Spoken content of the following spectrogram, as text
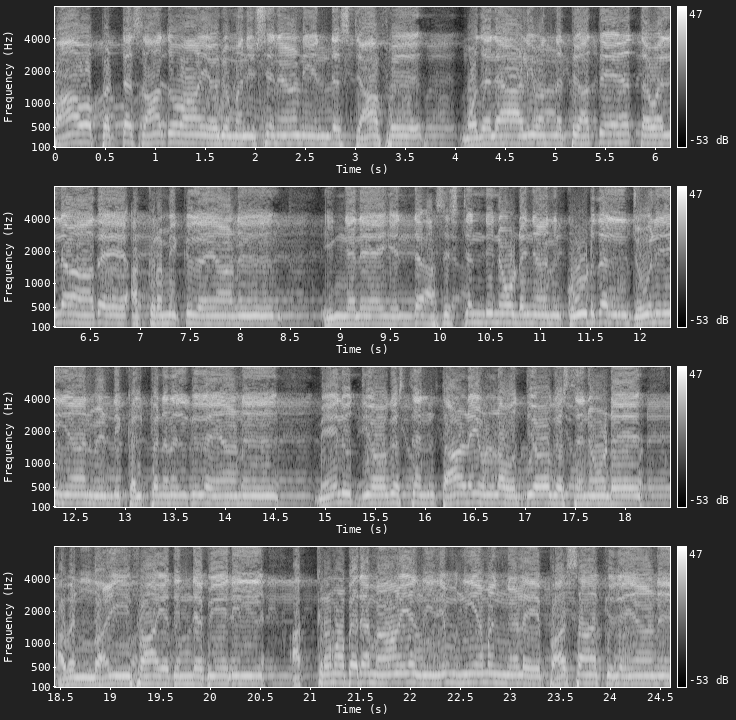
പാവപ്പെട്ട സാധുവായ ഒരു മനുഷ്യനാണ് എന്റെ സ്റ്റാഫ്. മുതലാളി വന്നിട്ട് അദ്ദേഹത്തെ വല്ലാതെ ആക്രമിക്കുകയാണ്. ഇങ്ങനെ എന്റെ അസിസ്റ്റന്റിനോട് ഞാൻ കൂടുതൽ ജോലി ചെയ്യാൻ വേണ്ടി കൽപ്പന നൽകുകയാണ്. മേലുദ്യോഗസ്ഥൻ താഴെയുള്ള ഉദ്യോഗസ്ഥനോട് അവൻ ലൈഫായതിന്റെ പേരിൽ അക്രമപരമായ നിയമങ്ങളെ പാസാക്കുകയാണ്.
